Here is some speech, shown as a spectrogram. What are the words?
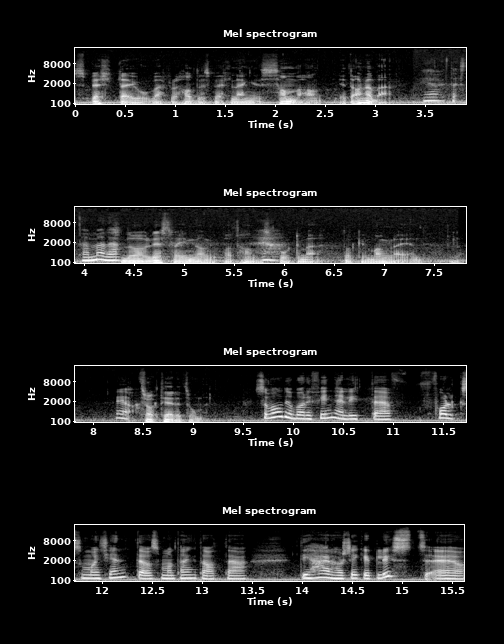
spilte jeg jo, i hvert fall hadde spilt lenge sammen med han i et annet band. Ja, det stemmer det. Så da leste jeg inngangen på at han ja. spurte meg dere mangla en ja. trakteretrommel. Så var det jo bare å finne litt eh, folk som man kjente, og som man tenkte at eh, de her har sikkert lyst. Eh,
